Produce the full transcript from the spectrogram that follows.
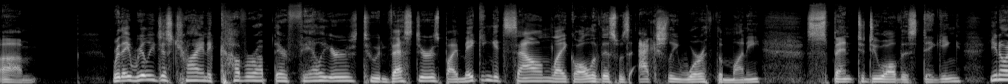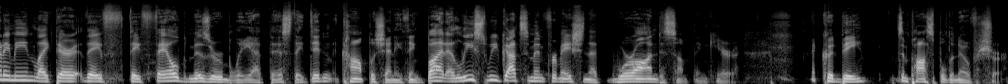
Um, were they really just trying to cover up their failures to investors by making it sound like all of this was actually worth the money spent to do all this digging? You know what I mean? Like they're they've they failed miserably at this. They didn't accomplish anything, but at least we've got some information that we're on to something here. That could be. It's impossible to know for sure.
